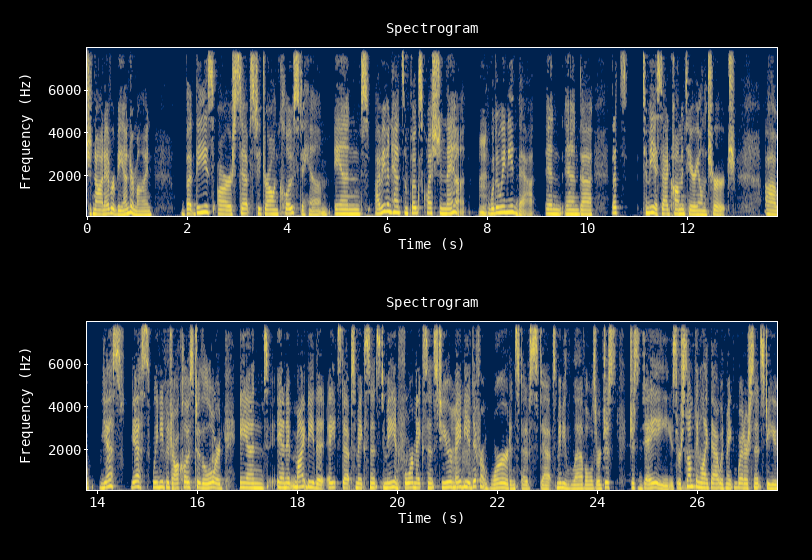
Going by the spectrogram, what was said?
should not ever be undermined. But these are steps to drawing close to Him. And I've even had some folks question that. Mm. Well, do we need that? And, and, uh, that's to me a sad commentary on the church. Uh, yes, yes, we need to draw close to the Lord, and and it might be that eight steps makes sense to me, and four makes sense to you, or mm-hmm. maybe a mm-hmm. different word instead of steps, maybe levels, or just just days, or something mm-hmm. like that would make better sense to you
